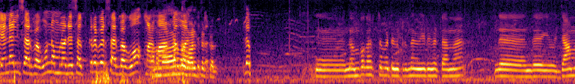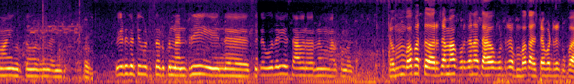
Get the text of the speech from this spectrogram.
சேனல் சார்பாகவும் நம்மளுடைய சப்ஸ்கிரைபர் சார்பாகவும் மனமார்ந்த வாழ்த்துக்கள். ரொம்ப கஷ்டப்பட்டுக்கிட்டு இருந்தேன் வீடு கட்டாமல் இந்த இந்த ஜாமான் வாங்கி கொடுத்தவங்களுக்கு நன்றி. வீடு கட்டி கொடுத்ததுக்கு நன்றி. இந்த இந்த உதவியை சாகர வரணும் மறக்க மாட்டேன் ரொம்ப பத்து வருஷமாக புருஷனை சாக கொடுத்து ரொம்ப கஷ்டப்பட்டுருக்குப்பா.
